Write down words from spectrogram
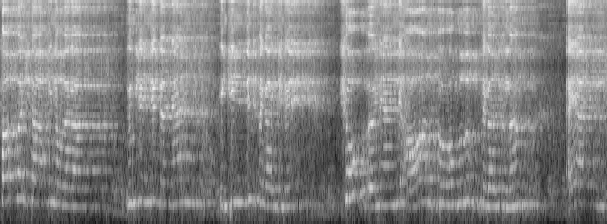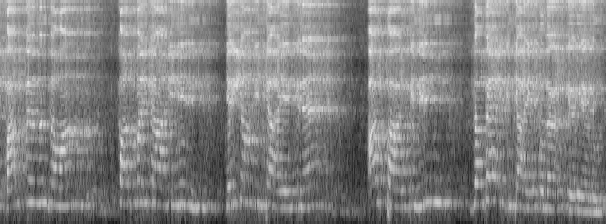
Fatma Şahin olarak üçüncü dönem ikinci sıra gibi çok önemli ağır sorumluluk sırasının eğer baktığınız zaman Fatma Şahin'in yaşam hikayesine AK Parti'nin zafer hikayesi olarak görüyorum.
